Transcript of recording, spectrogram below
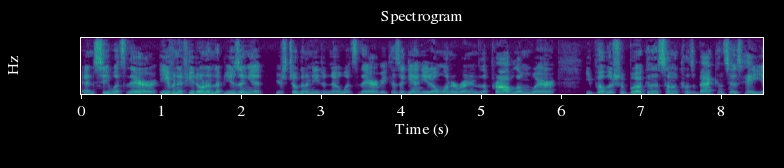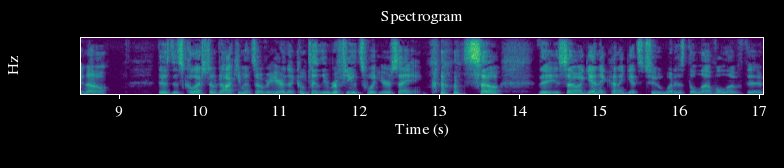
and see what's there. Even if you don't end up using it, you're still going to need to know what's there because, again, you don't want to run into the problem where you publish a book and then someone comes back and says, hey, you know, there's this collection of documents over here that completely refutes what you're saying. so, the, so again, it kind of gets to what is the level of the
